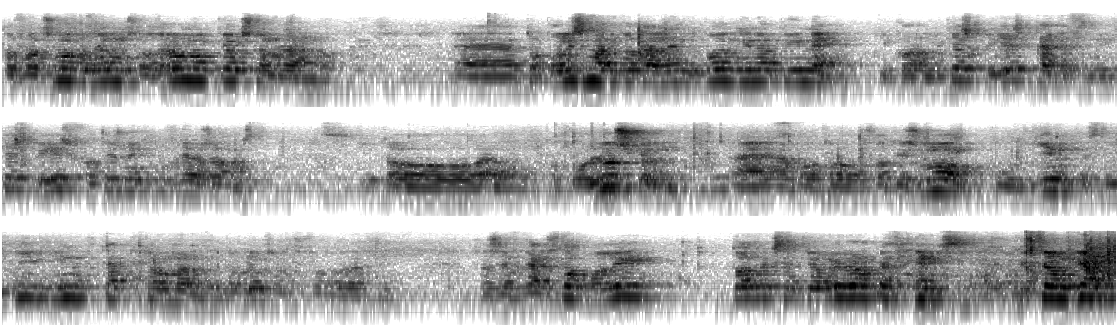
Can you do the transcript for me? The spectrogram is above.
Το φωτισμό το θέλουμε στον δρόμο και όχι στον ουρανό. Ε, το πολύ σημαντικό talent λοιπόν είναι ότι είναι οικονομικές πηγές, κατευθυντικές πηγές φωτίζουν εκεί που χρειαζόμαστε. Το, το pollution ε, από το φωτισμό που γίνεται στη γη είναι κάτι τρομερό και το βλέπουμε σε αυτή τη φωτογραφία. Σας ευχαριστώ πολύ. Τότε πιο γρήγορα πεθαίνει. Πιστεύω κάτι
